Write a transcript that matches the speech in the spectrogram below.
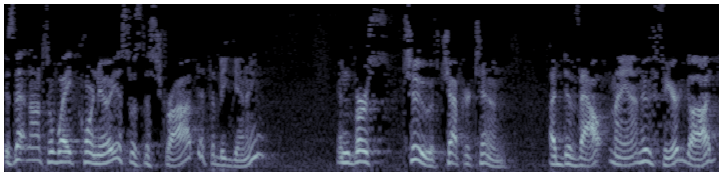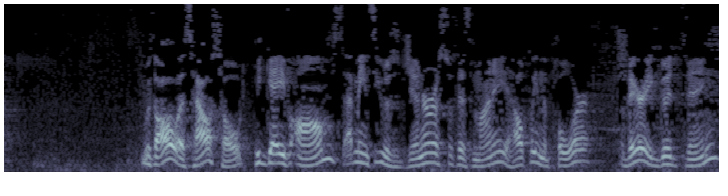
is that not the way Cornelius was described at the beginning? In verse 2 of chapter 10, a devout man who feared God with all his household. He gave alms. That means he was generous with his money, helping the poor. A very good thing.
